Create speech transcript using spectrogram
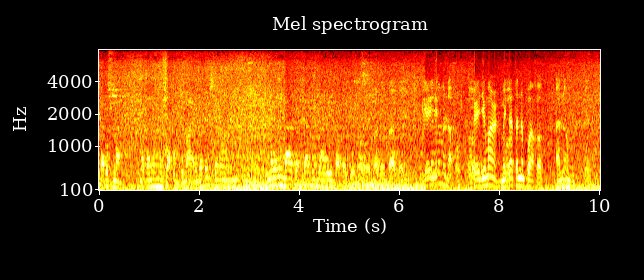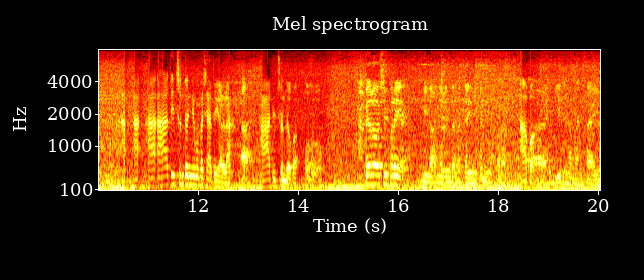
tapos ma matanong mo siya kung kumain na ba siya. Yung malaking bagay, bagay, bagay yung Papa Jones. Oo, bagay bagay. Kaya- Kaya naman ako. Oo. Kuya Jomar, may Oo. tatanong po ako. Ano? Ha ha hahatid sundo niyo po ba si Ate Carla? Ha? Hahatid sundo po. Oo. Pero siyempre, bilang ano rin naman tayo ni Kalina Parang. Apo. Ah, hindi rin naman tayo,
